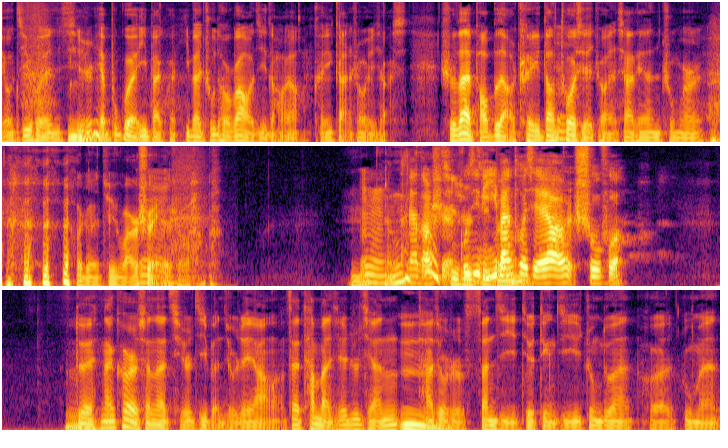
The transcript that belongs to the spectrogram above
有机会，其实也不贵，一百块一百出头吧，我记得好像可以感受一下。实在跑不了，可以当拖鞋穿，夏天出门或者去玩水的时候。嗯，那倒是，估计比一般拖鞋要舒服。对，耐克现在其实基本就这样了。在碳板鞋之前，它就是三级，就顶级、中端和入门。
